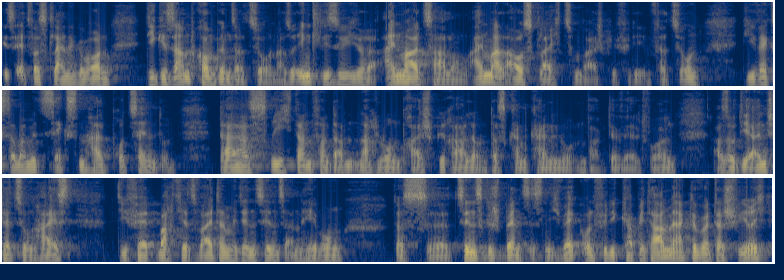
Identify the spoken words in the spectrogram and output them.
ist etwas kleiner geworden. Die Gesamtkompensation, also inklusive Einmalzahlungen, Einmalausgleich zum Beispiel für die Inflation, die wächst aber mit sechseinhalb Prozent. Und das riecht dann verdammt nach Lohnpreisspirale und das kann keine Notenbank der Welt wollen. Also die Einschätzung heißt, die Fed macht jetzt weiter mit den Zinsanhebungen das äh, Zinsgespenst ist nicht weg und für die Kapitalmärkte wird das schwierig,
